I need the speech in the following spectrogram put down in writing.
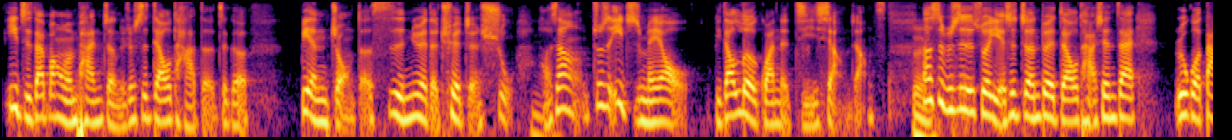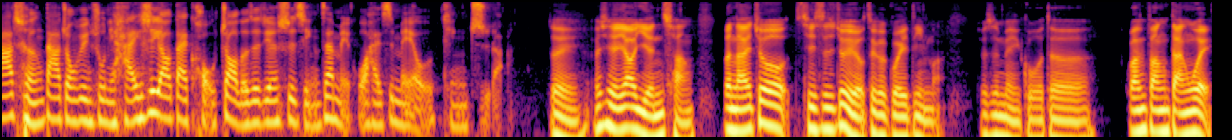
一直在帮我们盘整的，就是 Delta 的这个。变种的肆虐的确诊数，好像就是一直没有比较乐观的迹象，这样子。那是不是所以也是针对 Delta？现在如果搭乘大众运输，你还是要戴口罩的这件事情，在美国还是没有停止啊？对，而且要延长，本来就其实就有这个规定嘛，就是美国的官方单位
